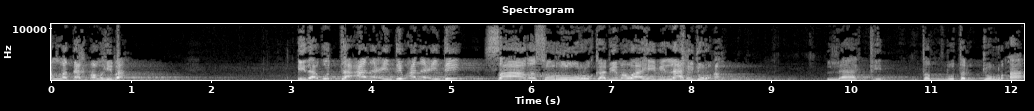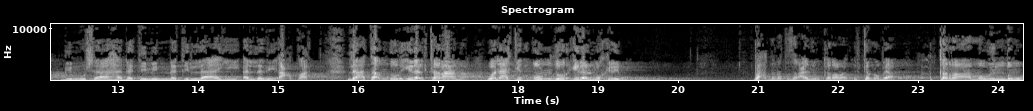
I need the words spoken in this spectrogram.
الله اداك موهبة إذا قلت أنا عندي وأنا عندي صار سرورك بمواهب الله جرأة. لكن تضبط الجرأة بمشاهدة منة الله الذي أعطاك. لا تنظر إلى الكرامة ولكن انظر إلى المكرم. بعد ما تصل عليهم كرامات يتكلموا بها. كرامة وينضموا.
